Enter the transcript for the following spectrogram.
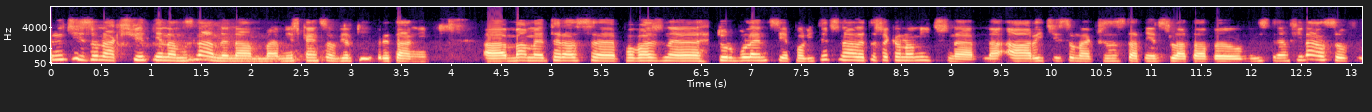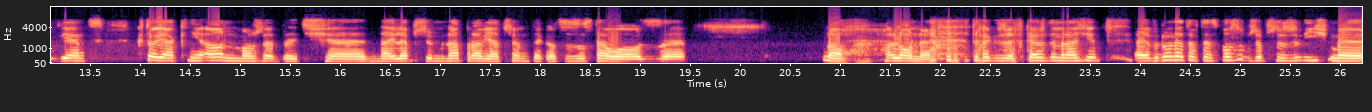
Rishi Sunak świetnie nam znany, nam mieszkańcom Wielkiej Brytanii Mamy teraz e, poważne turbulencje polityczne, ale też ekonomiczne. No, a Richie Sunak przez ostatnie trzy lata był ministrem finansów, więc kto jak nie on może być e, najlepszym naprawiaczem tego, co zostało z no, Lone. Także w każdym razie e, wygląda to w ten sposób, że przeżyliśmy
